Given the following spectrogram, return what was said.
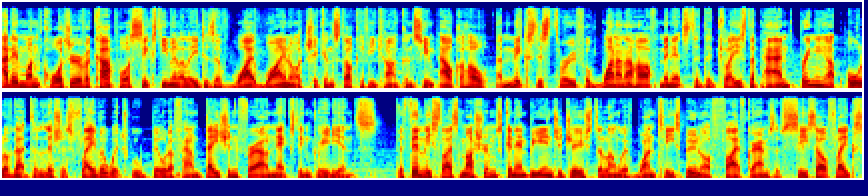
Add in one quarter of a cup or 60 milliliters of white wine or chicken stock if you can't consume alcohol and mix this through for one and a half minutes to deglaze the pan, bringing up all of that delicious flavor which will build a foundation for our next ingredients. The thinly sliced mushrooms can then be introduced along with 1 teaspoon or 5 grams of sea salt flakes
